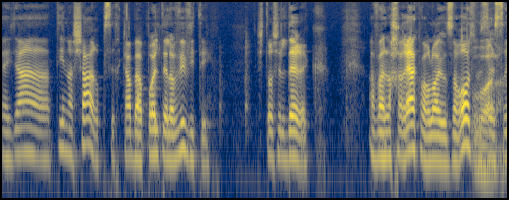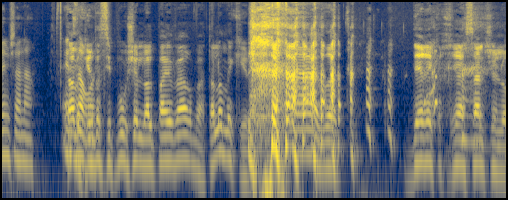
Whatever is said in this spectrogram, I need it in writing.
הייתה טינה שרפ, שיחקה בהפועל תל אביב איתי, אשתו של דרק. אבל אחריה כבר לא היו זרות, וזה וואלה. 20 שנה. אין אתה מכיר זרות. את הסיפור של 2004? אתה לא מכיר. דרק אחרי הסל שלו,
